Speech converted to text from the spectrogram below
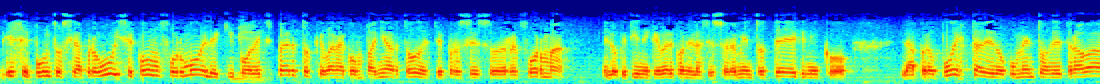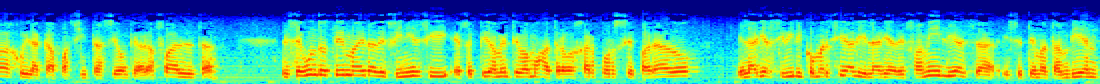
Ese punto se aprobó y se conformó el equipo de expertos que van a acompañar todo este proceso de reforma en lo que tiene que ver con el asesoramiento técnico, la propuesta de documentos de trabajo y la capacitación que haga falta. El segundo tema era definir si efectivamente vamos a trabajar por separado el área civil y comercial y el área de familia, ese tema también.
